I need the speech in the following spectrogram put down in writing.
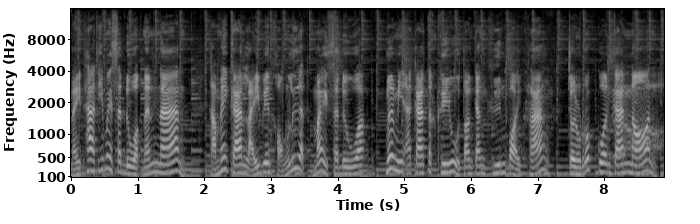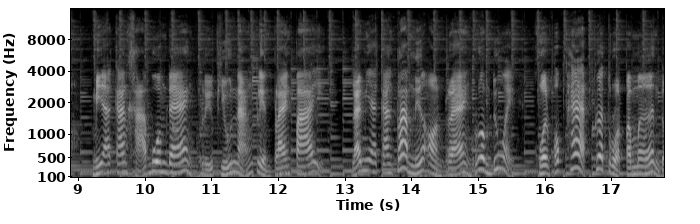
ในท่าที่ไม่สะดวกนั้นนานทำให้การไหลเวียนของเลือดไม่สะดวก เมื่อมีอาการตะคริวตอนกลางคืนบ่อยครั้ง จนรบกวนการนอน มีอาการขาบวมแดง หรือผิวหนังเปลี่ยนแปลงไป และมีอาการกล้ามเนื้ออ่อนแรงร่วมด้วย ควรพบแพทย์เพื่อตรวจประเมินโด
